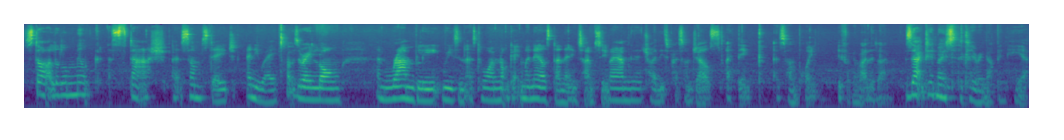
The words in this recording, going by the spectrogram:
start a little milk stash at some stage. Anyway, that was a very long and rambly reason as to why I'm not getting my nails done anytime soon. I am going to try these press-on gels, I think, at some point, if I can find the time. Zach did most of the clearing up in here.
